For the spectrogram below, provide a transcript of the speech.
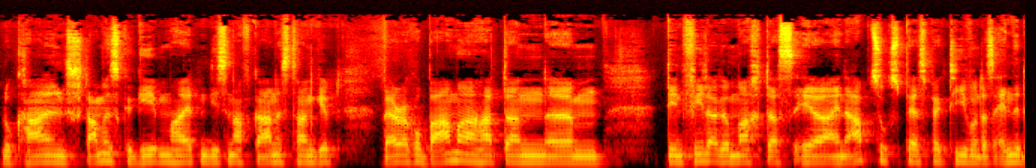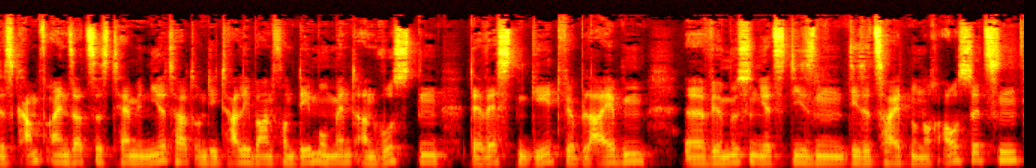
lokalen Stammesgegebenheiten, die es in Afghanistan gibt. Barack Obama hat dann ähm, den Fehler gemacht, dass er eine Abzugsperspektive und das Ende des Kampfeinsatzes terminiert hat und die Taliban von dem Moment an wussten, der Westen geht, wir bleiben, äh, wir müssen jetzt diesen, diese Zeit nur noch aussitzen.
